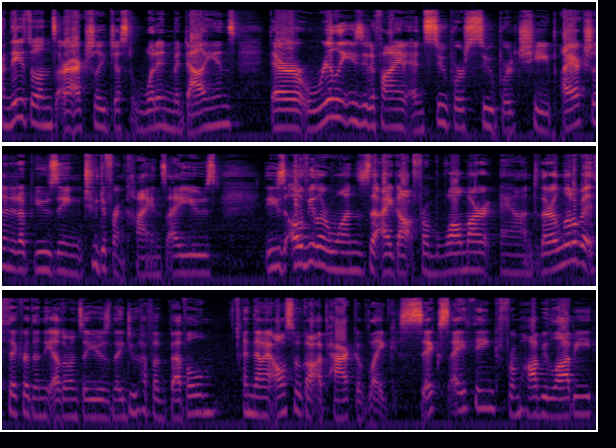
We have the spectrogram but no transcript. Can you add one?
And these ones are actually just wooden medallions. They're really easy to find and super, super cheap. I actually ended up using two different kinds. I used these ovular ones that I got from Walmart and they're a little bit thicker than the other ones I use and they do have a bevel and then I also got a pack of like six, I think, from Hobby Lobby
